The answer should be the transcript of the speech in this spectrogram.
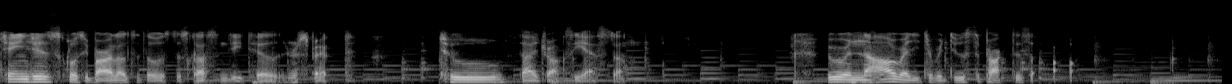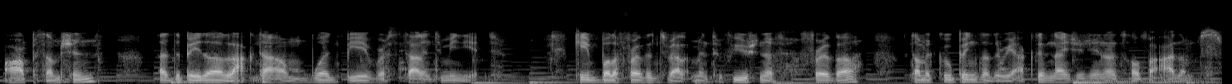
changes closely parallel to those discussed in detail in respect to the hydroxyester. We were now ready to reduce the practice our presumption that the beta lactam would be a versatile intermediate, capable of further development through fusion of further atomic groupings of the reactive nitrogen and sulfur atoms.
